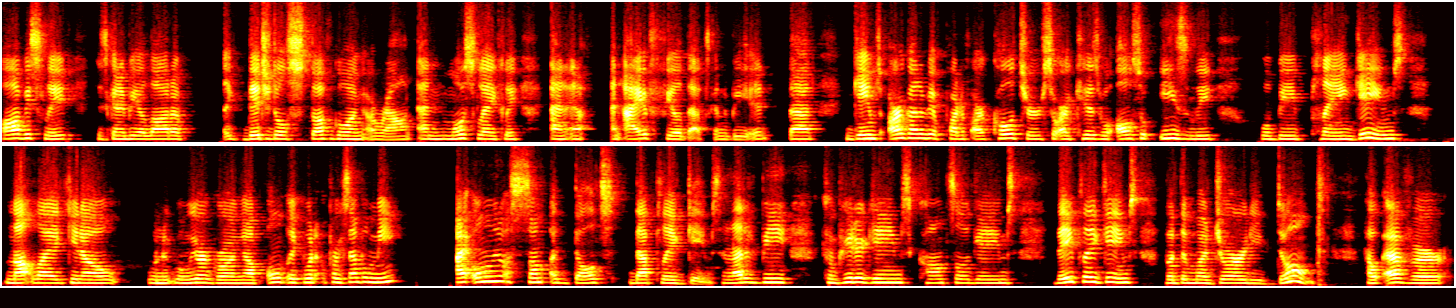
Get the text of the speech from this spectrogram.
obviously there's going to be a lot of like digital stuff going around, and most likely, and and, and I feel that's going to be it. That games are going to be a part of our culture, so our kids will also easily will be playing games, not like you know when when we were growing up. Oh, like when, for example, me. I only know some adults that play games. Let it be computer games, console games. They play games, but the majority don't. However,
